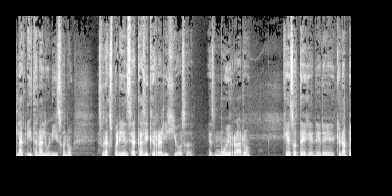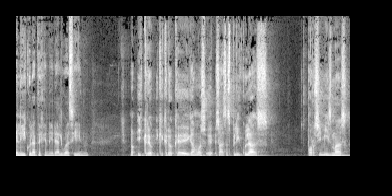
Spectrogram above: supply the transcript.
la gritan al unísono. Es una experiencia casi que religiosa. Es muy raro que eso te genere, que una película te genere algo así, ¿no? No, y creo y que creo que digamos, eh, o sea, estas películas por sí mismas,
